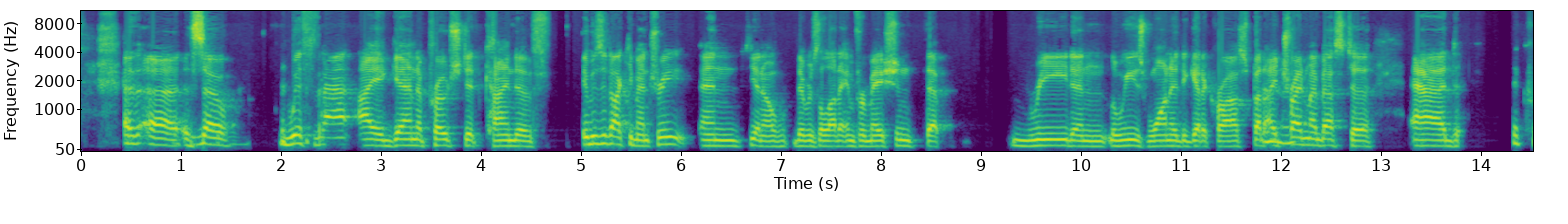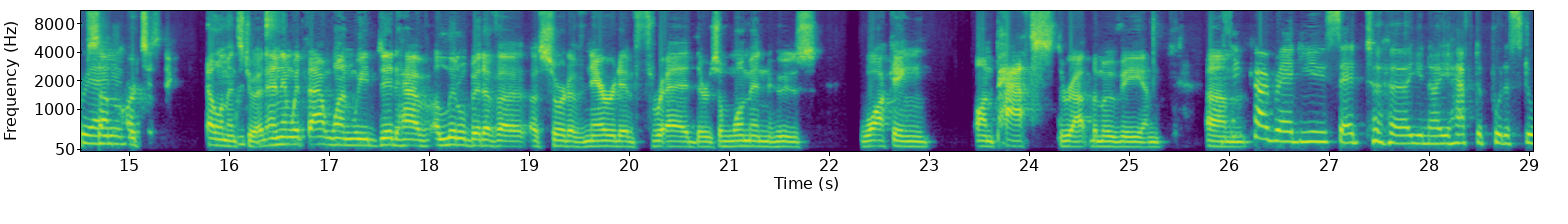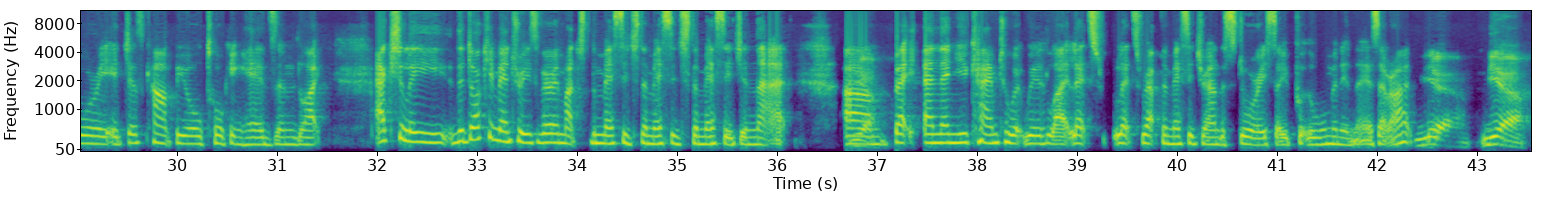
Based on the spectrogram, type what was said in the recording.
Uh, so, with that, I again approached it kind of. It was a documentary, and you know, there was a lot of information that Reid and Louise wanted to get across, but I Mhm. tried my best to add some artistic elements to it. And then with that one, we did have a little bit of a, a sort of narrative thread. There's a woman who's walking on paths throughout the movie, and I um, think I read you said to her, you know, you have to put a story. It just can't be all talking heads and like. Actually, the documentary is very much the message, the message, the message in that. Um, Yeah. But and then you came to it with like, let's let's wrap the message around a story. So you put the woman in there. Is that right? yeah, yeah.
